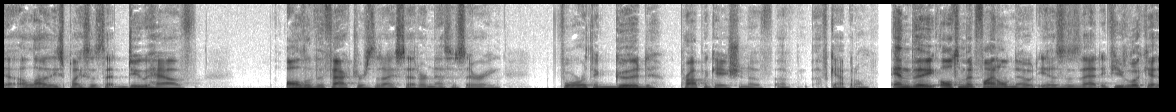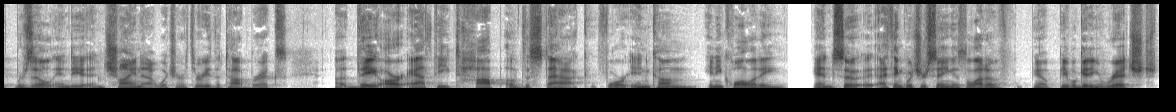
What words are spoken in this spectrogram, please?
a lot of these places that do have all of the factors that I said are necessary for the good propagation of, of, of, capital. And the ultimate final note is, is that if you look at Brazil, India, and China, which are three of the top BRICS, uh, they are at the top of the stack for income inequality. And so I think what you're seeing is a lot of you know people getting rich.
